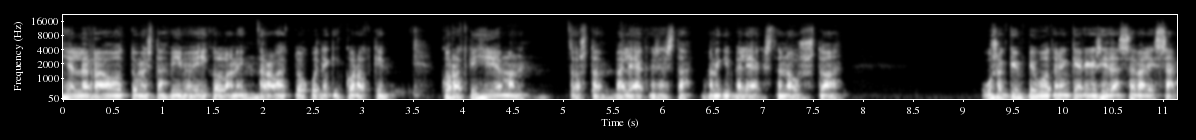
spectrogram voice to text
jälleen rauhoittumista viime viikolla, niin rauhoittuu kuitenkin korotkin, korotkin hieman tuosta väliaikaisesta, ainakin väliaikaisesta noususta. USAn kymppivuotinen kerkesi tässä välissä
